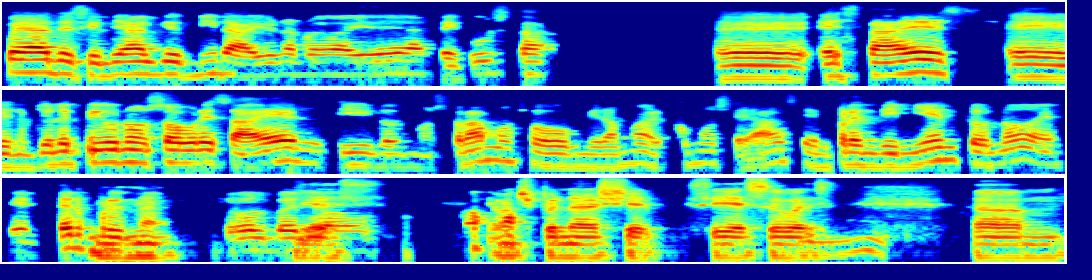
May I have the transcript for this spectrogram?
puedas decirle a alguien, mira, hay una nueva idea, te gusta, eh, esta es, eh, yo le pido unos sobres a él y los mostramos o miramos a ver cómo se hace, emprendimiento, ¿no? Entrepreneur. Entrepreneurship, sí, eso es. Um,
